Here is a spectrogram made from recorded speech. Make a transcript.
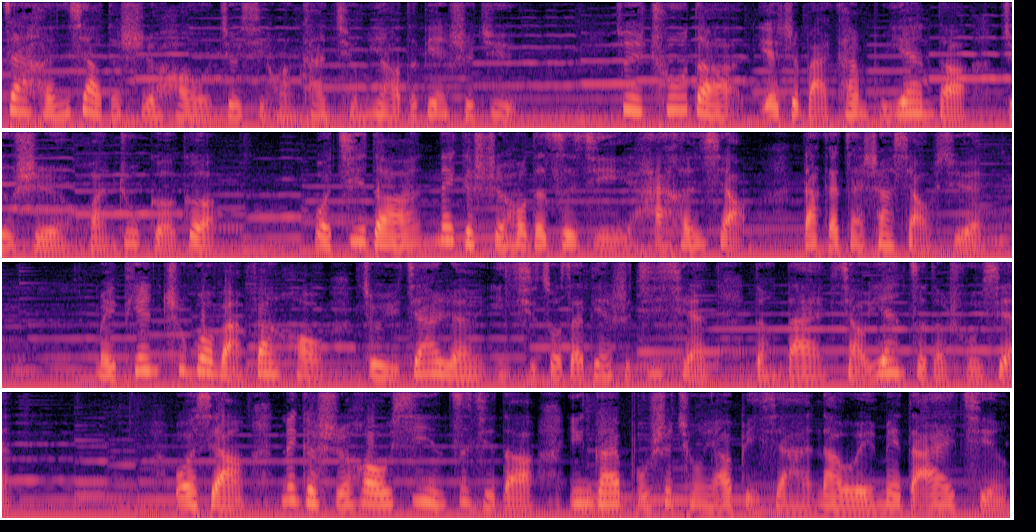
在很小的时候就喜欢看琼瑶的电视剧，最初的也是百看不厌的，就是《还珠格格》。我记得那个时候的自己还很小，大概在上小学。每天吃过晚饭后，就与家人一起坐在电视机前，等待小燕子的出现。我想那个时候吸引自己的，应该不是琼瑶笔下那唯美的爱情，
